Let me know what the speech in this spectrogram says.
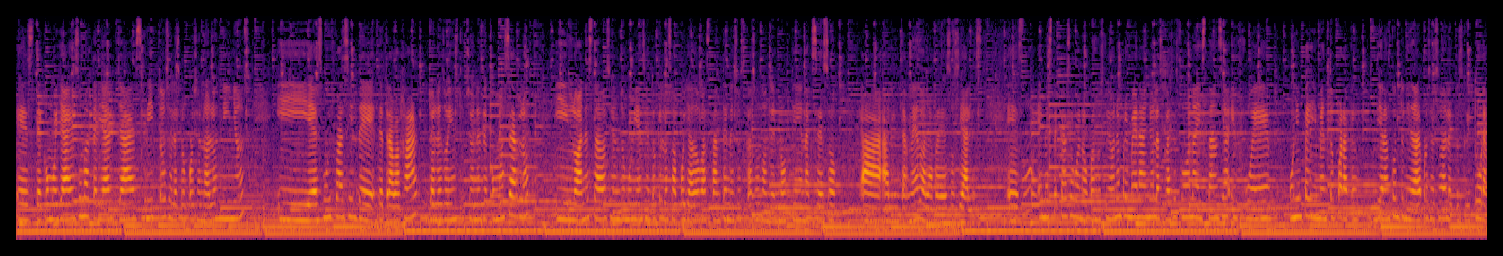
este, como ya es un material ya escrito, se les proporcionó a los niños y es muy fácil de, trabajar. Yo les doy instrucciones de cómo hacerlo y lo han estado haciendo muy bien. Siento que los ha apoyado bastante en esos casos donde no tienen acceso al internet o a las redes sociales. Este, en este caso, bueno, cuando estuvieron en primer año, las clases fueron a distancia y fue un impedimento para que dieran continuidad al proceso de lectoescritura.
